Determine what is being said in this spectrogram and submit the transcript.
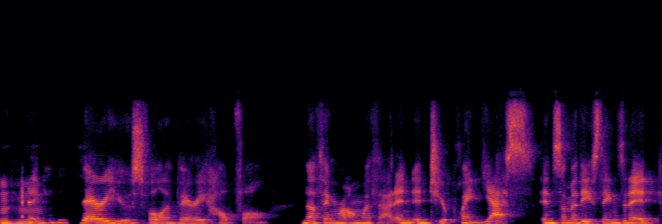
mm-hmm. and it mm-hmm. can be very useful and very helpful. Nothing wrong with that. And, and to your point, yes, in some of these things, and it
